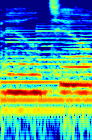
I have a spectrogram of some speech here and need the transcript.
will to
